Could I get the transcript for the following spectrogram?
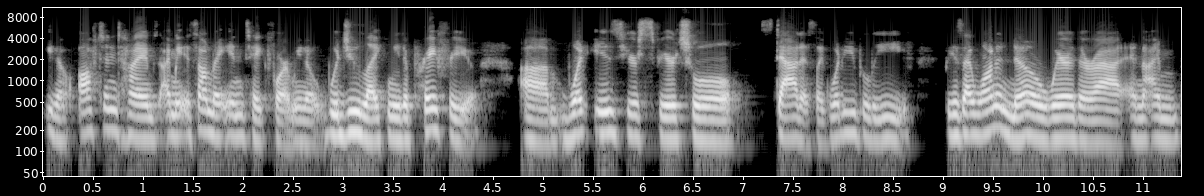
you know, oftentimes, I mean, it's on my intake form, you know, would you like me to pray for you? Um, what is your spiritual status? Like, what do you believe? Because I want to know where they're at. And I'm,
